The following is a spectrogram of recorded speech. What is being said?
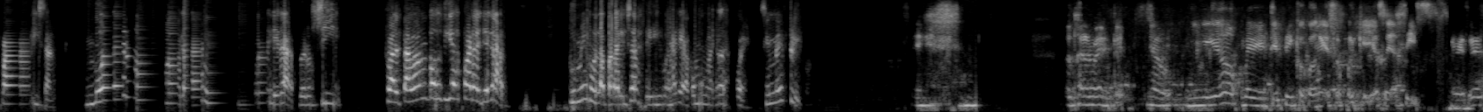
paralizan. No puede llegar, pero si faltaban dos días para llegar, tú mismo la paralizaste y bueno, a como un año después. ¿Sí me explico? Sí. Totalmente. yo me identifico con eso porque yo soy así. A veces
